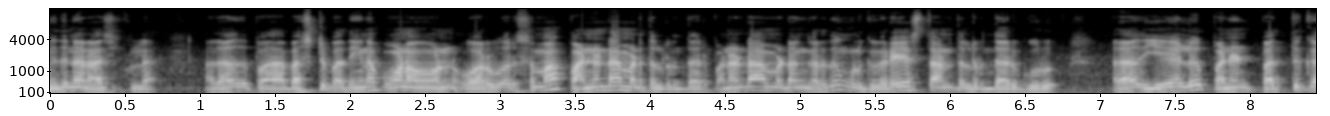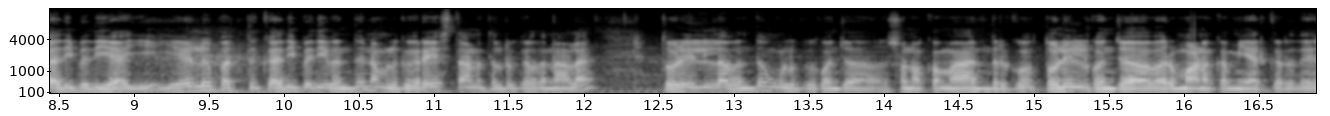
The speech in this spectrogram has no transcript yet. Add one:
மிதுன ராசிக்குள்ளே. அதாவது ப ஃபஸ்ட்டு பார்த்தீங்கன்னா போன ஒன் ஒரு வருஷமாக பன்னெண்டாம் இடத்துல இருந்தார். பன்னெண்டாம் இடங்கிறது உங்களுக்கு விரயஸ்தானத்தில் இருந்தார் குரு. அதாவது ஏழு பன்னெண்டு பத்துக்கு அதிபதியாகி ஏழு பத்துக்கு அதிபதி வந்து நம்மளுக்கு விரயஸ்தானத்தில் இருக்கிறதுனால தொழிலில் வந்து உங்களுக்கு கொஞ்சம் சுணக்கமாக இருந்திருக்கும். தொழில் கொஞ்சம் வருமானம் கம்மியாக இருக்கிறது.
